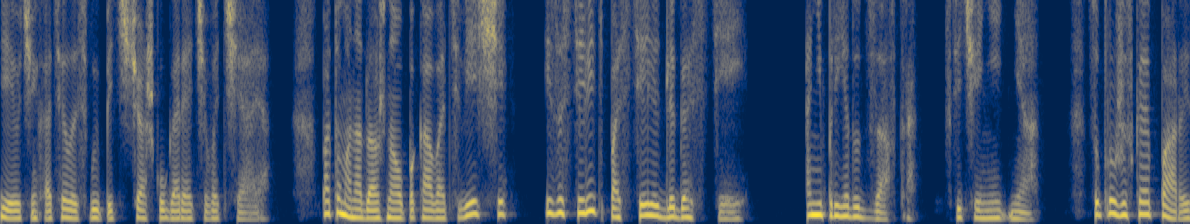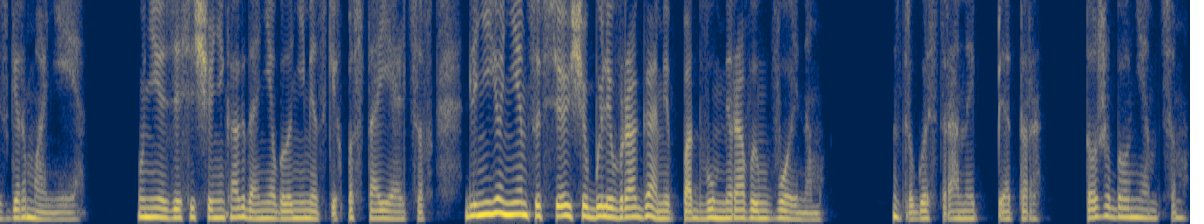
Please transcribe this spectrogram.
Ей очень хотелось выпить чашку горячего чая. Потом она должна упаковать вещи и застелить постели для гостей. Они приедут завтра, в течение дня. Супружеская пара из Германии. У нее здесь еще никогда не было немецких постояльцев. Для нее немцы все еще были врагами по двум мировым войнам. С другой стороны, Петр тоже был немцем.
